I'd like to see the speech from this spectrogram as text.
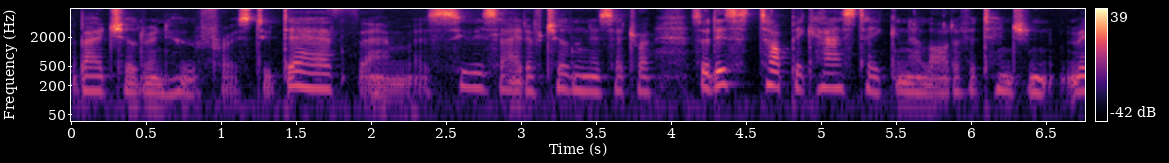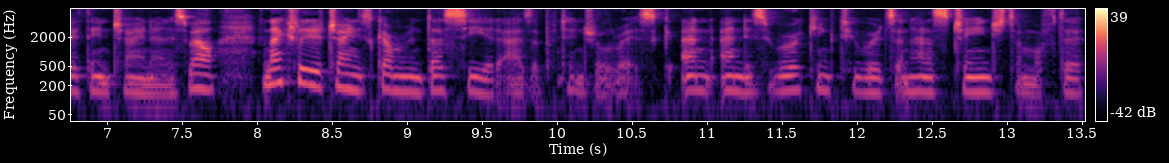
about children who froze to death, um, suicide of children, etc. So this topic has taken a lot of attention within China as well. And actually, the Chinese government does see it as a potential risk and, and is working towards and has changed some of the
